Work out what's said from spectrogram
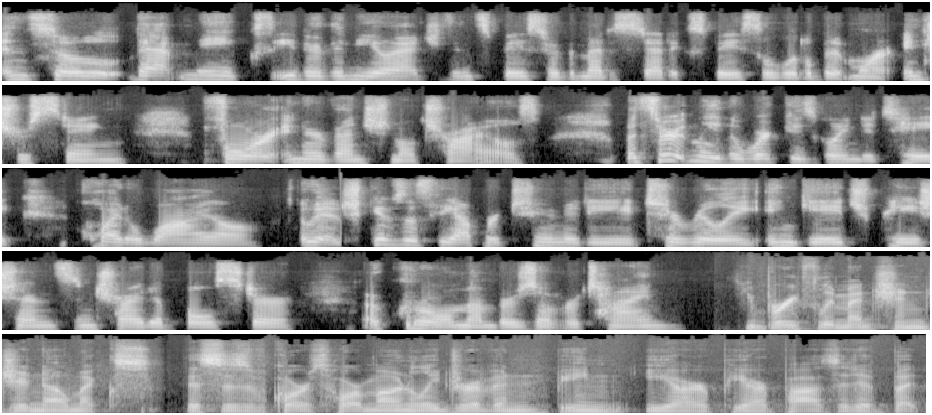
And so, that makes either the neoadjuvant space or the metastatic space a little bit more interesting for interventional trials. But certainly, the work is going to take quite a while which gives us the opportunity to really engage patients and try to bolster accrual numbers over time. You briefly mentioned genomics. This is, of course, hormonally driven, being ER, PR positive, but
